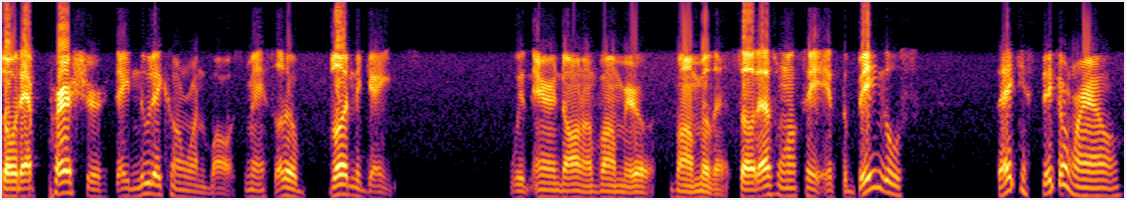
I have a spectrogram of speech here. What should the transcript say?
So that pressure, they knew they couldn't run the balls, man. So they're blooding the gates with Aaron Donald and Von Miller. Von Miller. So that's what I'm saying. If the Bengals, they can stick around,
